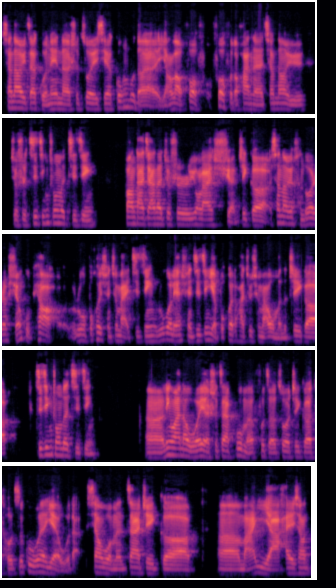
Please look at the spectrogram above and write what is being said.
相当于在国内呢是做一些公募的养老 FOF。FOF 的话呢，相当于就是基金中的基金。帮大家呢，就是用来选这个，相当于很多人选股票，如果不会选就买基金，如果连选基金也不会的话，就去买我们的这个基金中的基金。呃，另外呢，我也是在部门负责做这个投资顾问业务的，像我们在这个呃蚂蚁啊，还有像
